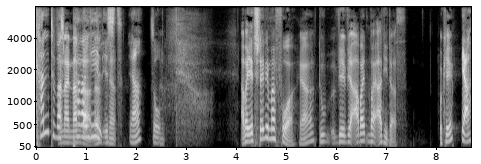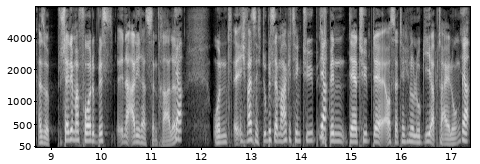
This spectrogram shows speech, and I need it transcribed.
Kante, was parallel ne? ist. Ja, so. Aber jetzt stell dir mal vor, ja, du, wir, wir arbeiten bei Adidas. Okay? Ja. Also stell dir mal vor, du bist in der Adidas-Zentrale. Ja. Und äh, ich weiß nicht, du bist der Marketing-Typ, Ja. ich bin der Typ, der aus der Technologieabteilung Ja.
